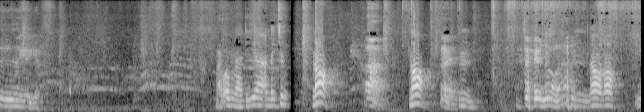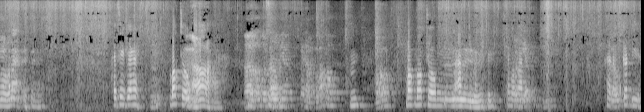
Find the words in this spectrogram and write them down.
ừ Bảo ông là tí à, ăn bánh trưng. No, à no. à Ừ, nó là ừ no no. nó Hay phanh phanh ơi. Bóc cho ông một À. ờ ông có sâu chưa hay là có bắp không Ừ. có không Bóc bóc cho ông ăn mà. Cho ông ăn. Hay là ông cất đi à?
